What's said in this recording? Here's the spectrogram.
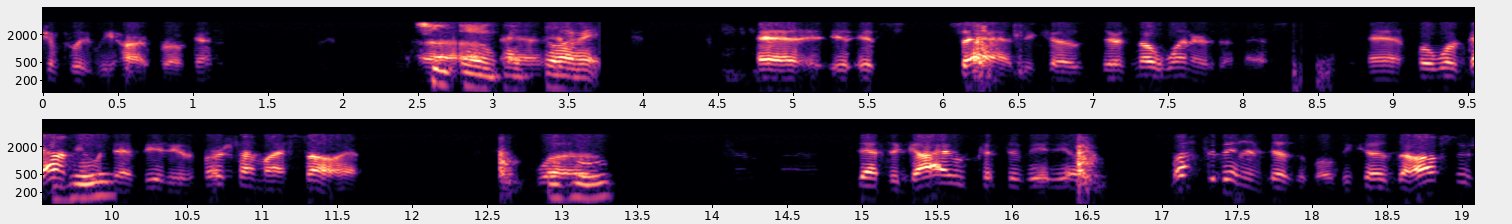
completely heartbroken. She Uh, is. I and- saw it. and it, it's sad because there's no winners in this. And but what got me Mhm. with that video, the first time I saw it, was Mhm. that the guy who took the video must have been invisible because the officers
